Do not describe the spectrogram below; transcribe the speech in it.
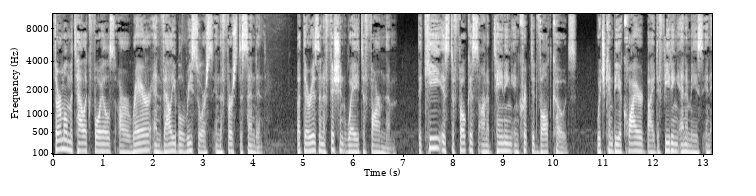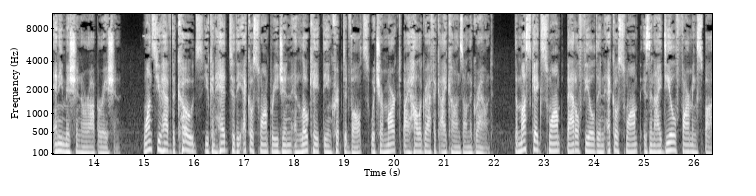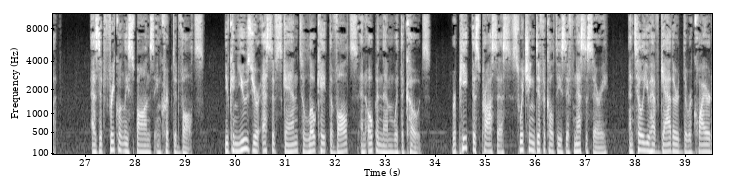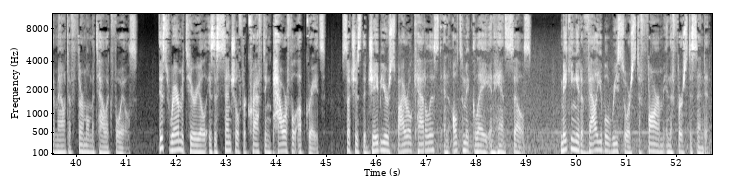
Thermal metallic foils are a rare and valuable resource in the First Descendant, but there is an efficient way to farm them. The key is to focus on obtaining encrypted vault codes, which can be acquired by defeating enemies in any mission or operation. Once you have the codes, you can head to the Echo Swamp region and locate the encrypted vaults, which are marked by holographic icons on the ground. The Muskeg Swamp battlefield in Echo Swamp is an ideal farming spot, as it frequently spawns encrypted vaults. You can use your ESIF scan to locate the vaults and open them with the codes. Repeat this process, switching difficulties if necessary, until you have gathered the required amount of thermal metallic foils. This rare material is essential for crafting powerful upgrades, such as the Jabier Spiral Catalyst and Ultimate Gley Enhanced Cells, making it a valuable resource to farm in the First Descendant.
